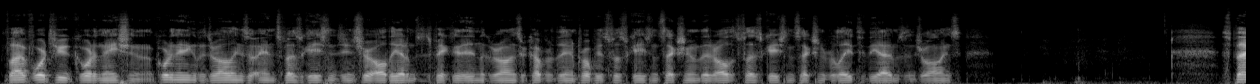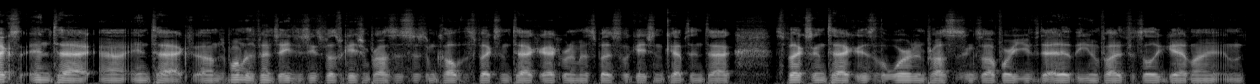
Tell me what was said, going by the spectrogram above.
542 coordination. Coordinating of the drawings and specifications to ensure all the items depicted in the drawings are covered in the appropriate specification section, that all the specification sections relate to the items and drawings. SpecsIntact. Uh, intact. Um, Department of Defense Agency specification process system called the SpecsIntact acronym and specification kept intact. SpecsIntact is the word and processing software used to edit the Unified Facility Guideline and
